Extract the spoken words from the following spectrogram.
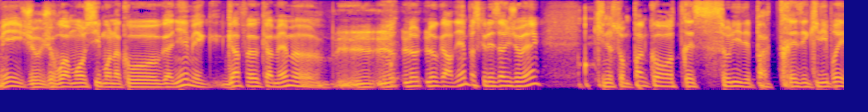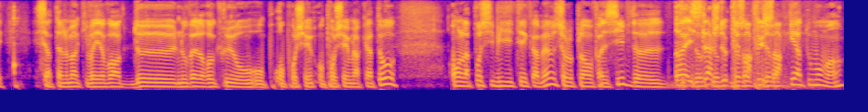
Mais je, je vois moi aussi Monaco gagner, mais gaffe quand même euh, le, le, le gardien, parce que les Angevins, qui ne sont pas encore très solides et pas très équilibrés, et certainement qu'il va y avoir deux nouvelles recrues au, au, au prochain au prochain mercato ont la possibilité quand même sur le plan offensif de, Ouais, ils se lâchent de plus en mar- plus, de hein. marquer à tout moment. hein.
